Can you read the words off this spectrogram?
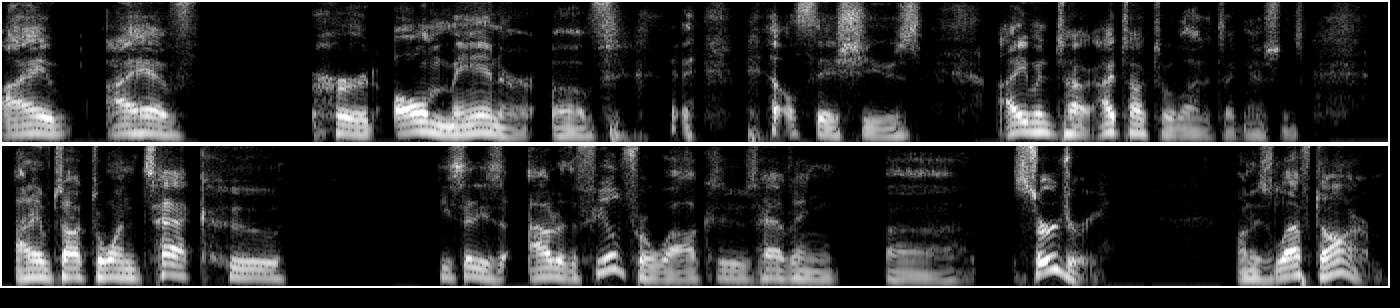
I I have heard all manner of health issues. I even talk I talked to a lot of technicians. I even talked to one tech who he said he's out of the field for a while because he was having uh, surgery on his left arm.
